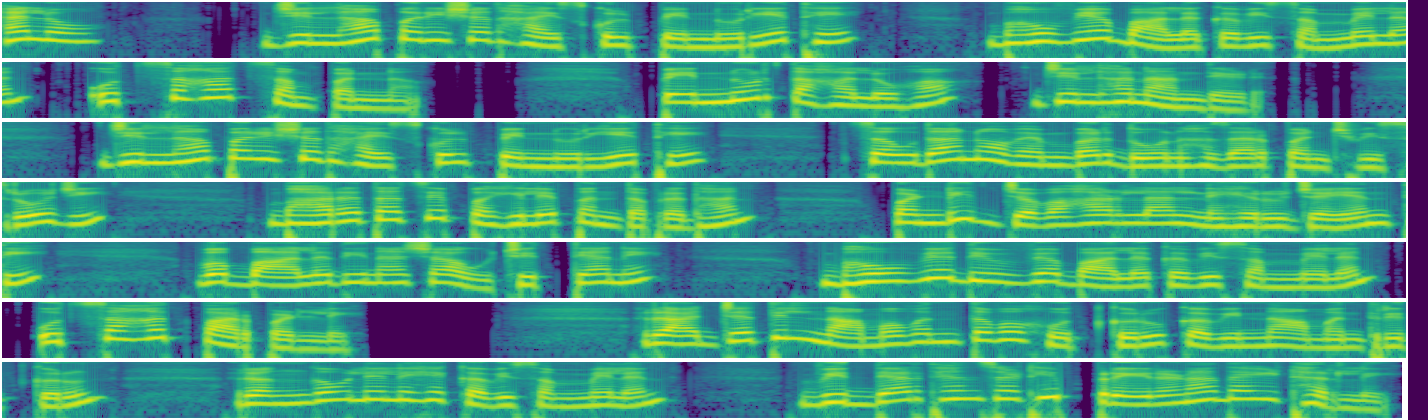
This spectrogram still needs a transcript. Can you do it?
Hello जिल्हा परिषद high school पेन्नूर येथे भव्य बालकवी संमेलन उत्साहात संपन्न. पेन्नूर तहालोहा जिल्हा नांदेड. जिल्हा परिषद हायस्कूल पेन्नूर येथे चौदा नोव्हेंबर दोन हजार पंचवीस रोजी भारताचे पहिले पंतप्रधान पंडित जवाहरलाल नेहरू जयंती व बालदिनाच्या औचित्याने भव्य दिव्य बालकवी संमेलन उत्साहात पार पडले. राज्यातील नामवंत व होतकरू कवींना आमंत्रित करून रंगवलेले हे कविसंमेलन विद्यार्थ्यांसाठी प्रेरणादायी ठरले.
